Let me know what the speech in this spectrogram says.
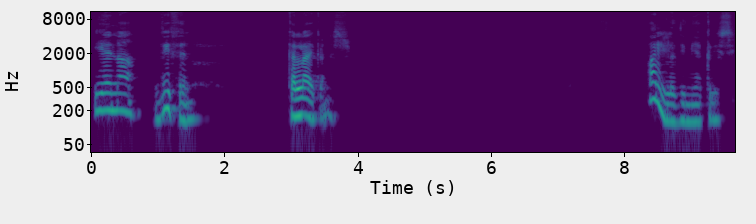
ή ένα δίθεν καλά έκανες. Πάλι δηλαδή μια κρίση.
